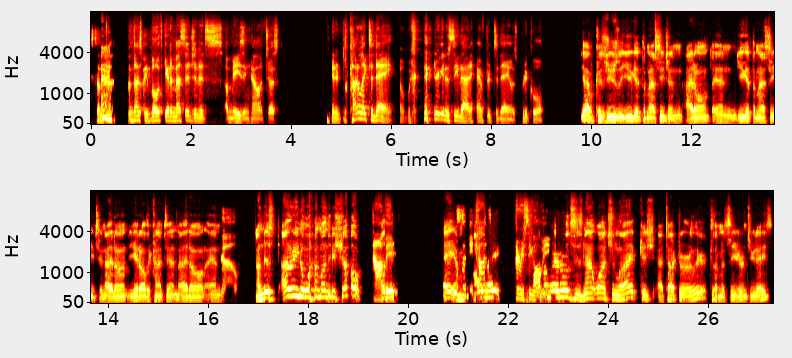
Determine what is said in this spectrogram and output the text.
Sometimes, sometimes we both get a message, and it's amazing how it just, and it's kind of like today. You're going to see that after today. It was pretty cool. Yeah, because usually you get the message and I don't, and you get the message and I don't. You get all the content and I don't, and no. I'm just I don't even know why I'm on this show. Stop Other, it. Hey, I'm every single Mama week. Reynolds is not watching live because I talked to her earlier because I'm going to see her in two days.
